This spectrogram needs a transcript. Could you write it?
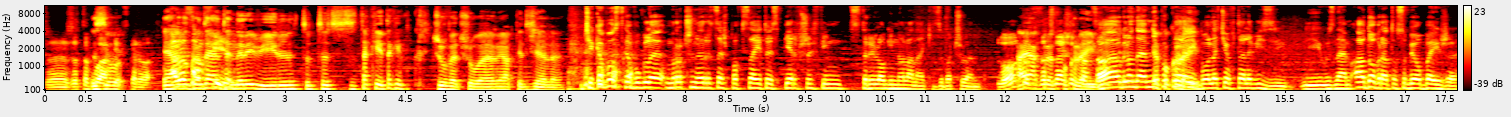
że, że to była kiepska rola. Ja Ale oglądałem film. ten reveal, to, to, to takie, takie kryczówę czułem, ja pierdzielę. Ciekawostka w ogóle, Mroczny Rycerz powstaje, to jest pierwszy film z trylogii Nolana, jaki zobaczyłem. No, A ja zaczynałeś po od końca? A oglądałem nie Ja po po kolei, kolei. bo leciał w telewizji i uznałem, a dobra, to sobie obejrzę.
